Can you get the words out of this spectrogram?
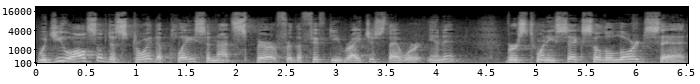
Would you also destroy the place and not spare it for the 50 righteous that were in it? Verse 26 So the Lord said,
